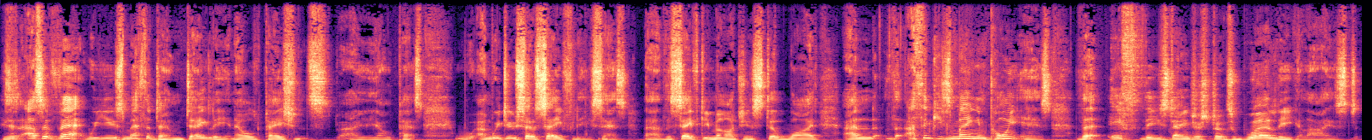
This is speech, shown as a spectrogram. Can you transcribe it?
He says, as a vet, we use methadone daily in old patients, i.e., old pets, and we do so safely. He says uh, the safety margin is still wide, and th- I think his main point is that if these dangerous drugs were legalised,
